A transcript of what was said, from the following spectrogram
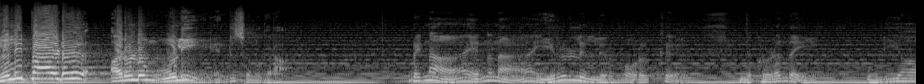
வெளிப்பாடு அருளும் ஒளி என்று சொல்கிறார். அப்படின்னா என்னன்னா இருளில் இருப்பவருக்கு இந்த குழந்தை ஒளியா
